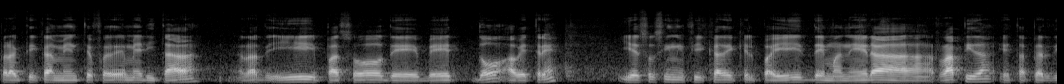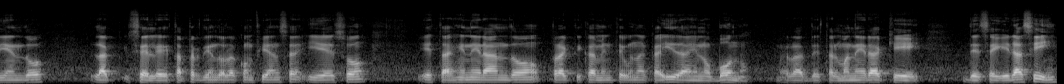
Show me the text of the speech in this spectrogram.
prácticamente fue demeritada y pasó de B2 a B3 y eso significa de que el país de manera rápida está perdiendo la, se le está perdiendo la confianza y eso está generando prácticamente una caída en los bonos, de tal manera que de seguir así,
